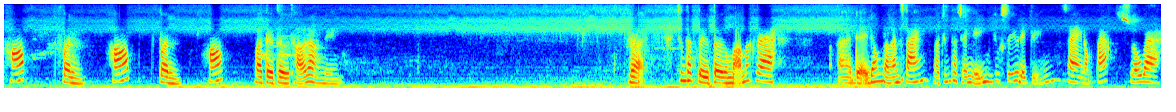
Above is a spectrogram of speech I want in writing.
hóp phình hóp phình hót và từ từ thở ra miệng. Rồi chúng ta từ từ mở mắt ra à, để đón nhận ánh sáng và chúng ta sẽ nghỉ một chút xíu để chuyển sang động tác số 3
